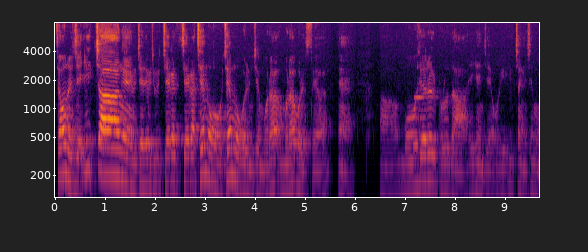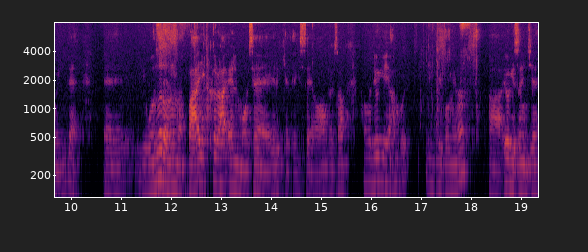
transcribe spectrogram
자 오늘 이제 1장에 이제 제가 제가 제목 제목을 이제 뭐라 뭐라고 그랬어요. 예. 어, 모세를 부르다 이게 이제 우리 1장의 제목인데 에, 이 원어로는 바이크라 엘 모세 이렇게 돼 있어요. 그래서 한번 여기 한번 여기 보면은 아, 여기서 이제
